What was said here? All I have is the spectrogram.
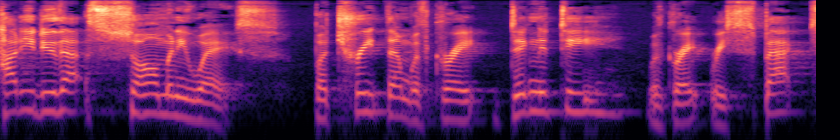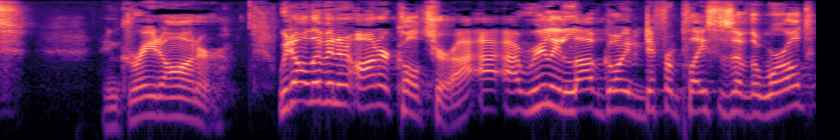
How do you do that? So many ways, but treat them with great dignity, with great respect, and great honor. We don't live in an honor culture. I, I really love going to different places of the world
